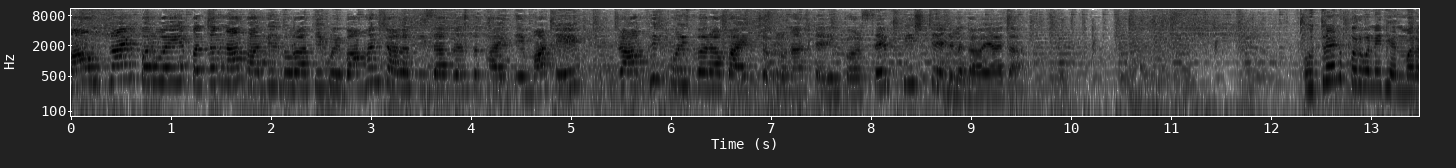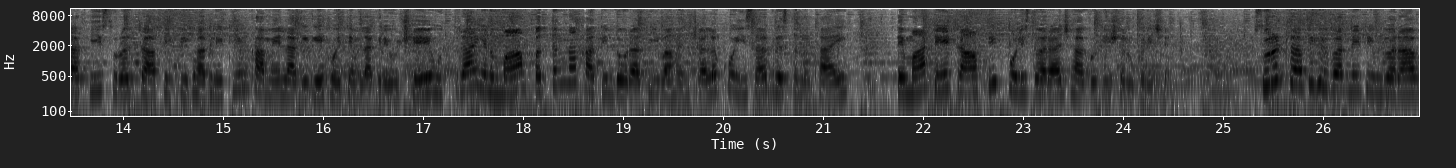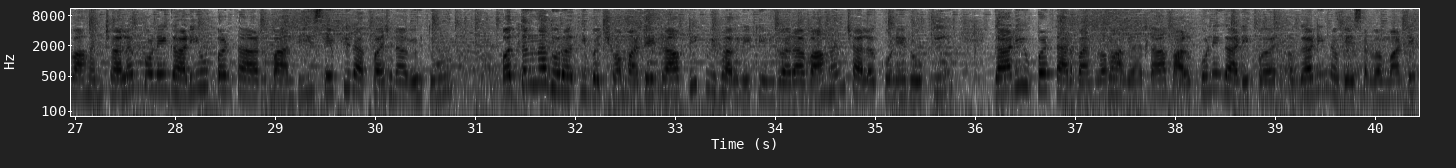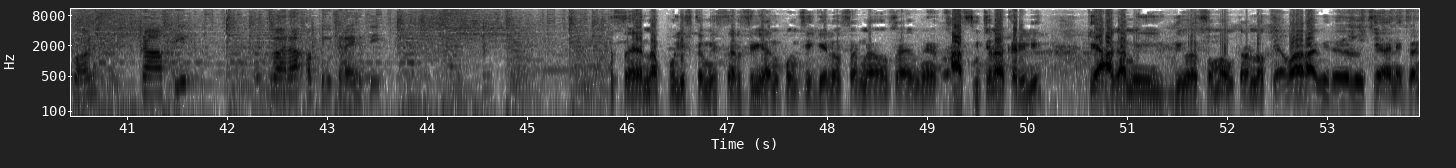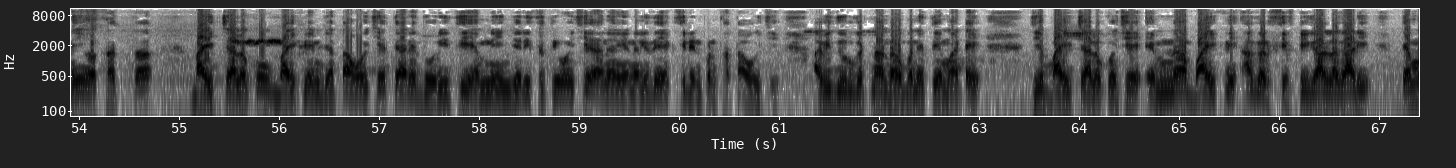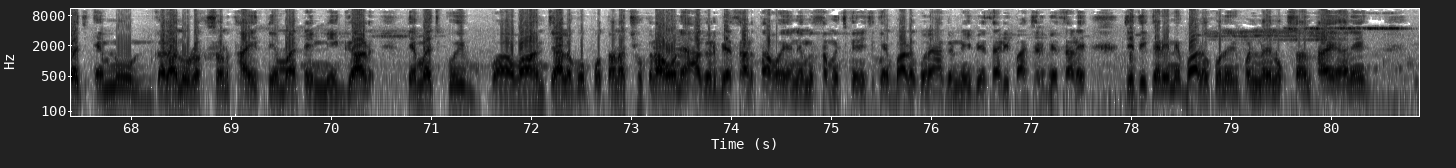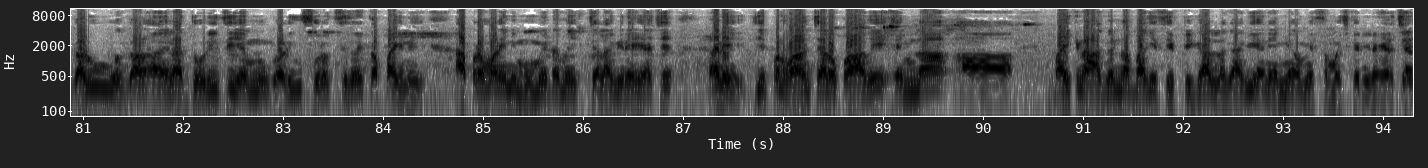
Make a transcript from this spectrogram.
સુરતમાં ઉત્તરાયણ પર્વએ પતંગના કાતિલ દોરાથી કોઈ વાહન ચાલક ઇજાગ્રસ્ત થાય તે માટે ટ્રાફિક પોલીસ દ્વારા બાઇક ચક્રોના સ્ટેરિંગ પર સેફટી સ્ટેન્ડ લગાવ્યા હતા. ઉત્તરાયણ પર્વને ધ્યાનમાં રાખી સુરત ટ્રાફિક વિભાગની ટીમ કામે લાગી ગઈ હોય તેમ લાગી રહ્યું છે. ઉત્તરાયણમાં પતંગના કાતિલ દોરાથી વાહન ચાલકો ઇજાગ્રસ્ત ન થાય તે માટે ટ્રાફિક પોલીસ દ્વારા જાગૃતિ શરૂ કરી છે. સુરત ટ્રાફિક વિભાગની ટીમ દ્વારા વાહન ચાલકોને ગાડીઓ પર તાર બાંધી સેફટી રાખવા જણાવ્યું હતું. પતંગના દોરાથી બચવા માટે ટ્રાફિક વિભાગની ટીમ દ્વારા વાહન ચાલકોને રોકી ગાડી ઉપર તાર બાંધવામાં આવ્યા હતા. બાળકોને ગાડી પર અગાડી ન બેસાડવા માટે પણ ટ્રાફિક દ્વારા અપીલ કરાઈ હતી. શહેરના પોલીસ કમિશનર શ્રી અનુપમસિંહ ગેહલોત સરના સાહેબને ખાસ સૂચના કરેલી કે આગામી દિવસોમાં ઉત્તરાયણનો તહેવાર આવી રહેલો છે અને ઘણી વખત બાઇક ચાલકો બાઇક લઈને જતા હોય છે, ત્યારે દોરીથી એમને ઇન્જરી થતી હોય છે અને એના લીધે એક્સિડન્ટ પણ થતા હોય છે. આવી દુર્ઘટના ન બને તે માટે જે બાઇક ચાલકો છે, એમના બાઇકની આગળ સેફટી ગાર્ડ લગાડી તેમજ એમનું ગળાનું રક્ષણ થાય તે માટે નેક ગાર્ડ તેમજ કોઈ વાહન ચાલકો પોતાના છોકરાઓને આગળ બેસાડતા હોય અને અમે સમજ કરીએ છીએ કે બાળકોને આગળ નહીં બેસાડી, પાછળ બેસાડે. જેથી કરીને બાળકોને પણ ન નુકસાન થાય અને ગળું એના દોરીથી એમનું ગળું સુરક્ષિત હોય, કપાય નહીં. આ પ્રમાણેની મુવમેન્ટ અમે ચલાવી રહ્યા છે. અને જે પણ વાહન ચાલકો આવે, એમના બાઇકના આગળના ભાગે સેફટી ગાર્ડ લગાવી અને એમને અમે સમજ કરી રહ્યા છીએ.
